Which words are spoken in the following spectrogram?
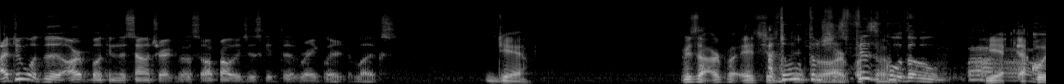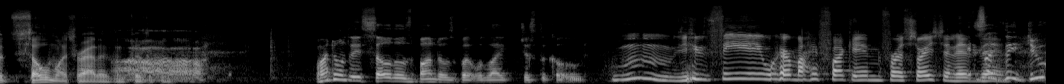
I do want the art book and the soundtrack though, so I'll probably just get the regular deluxe. Yeah. It's the art book. It's just I don't digital art book, though. though. Yeah, I would so much rather than physical. Ah. Why don't they sell those bundles but with like just the code? Mm, you see where my fucking frustration has It's been. like they do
